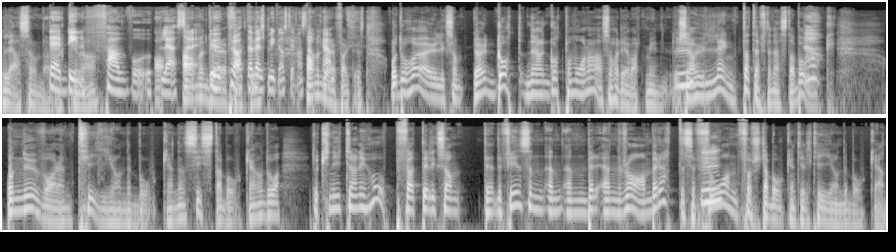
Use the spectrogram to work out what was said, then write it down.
läser de där Det är din böckerna. favvo-uppläsare. Ja, ja, du pratar faktiskt. väldigt mycket om Stefan Ja, men det är det faktiskt. Och då har jag ju liksom, jag har gått, när jag har gått på morgnarna så har det varit min, Mm. så jag har ju längtat efter nästa bok. Och nu var den tionde boken, den sista boken. Och då, då knyter han ihop för att det liksom, det, det finns en, en, en, en ramberättelse Mm. från första boken till tionde boken.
